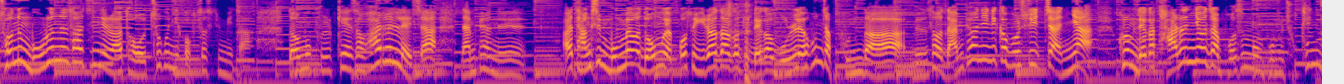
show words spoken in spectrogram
저는 모르는 사진이라 더 어처구니가 없었습니다. 너무 불쾌해서 화를 내자 남편은 아, 당신 몸매가 너무 예뻐서 일하다가도 내가 몰래 혼자 본다면서 남편이니까 볼 수 있지 않냐? 그럼 내가 다른 여자 벗은 몸 보면 좋겠냐?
